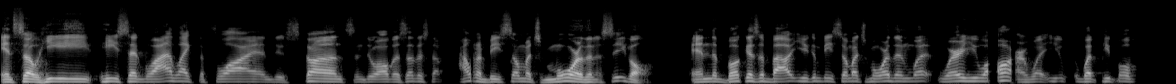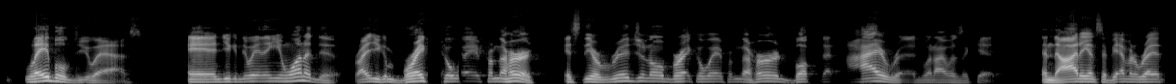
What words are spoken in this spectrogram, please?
And so he he said, "Well, I like to fly and do stunts and do all this other stuff. I want to be so much more than a seagull." And the book is about you can be so much more than what where you are, what you what people labeled you as. And you can do anything you want to do, right? You can break away from the herd. It's the original break away from the herd book that I read when I was a kid. And the audience, if you haven't read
